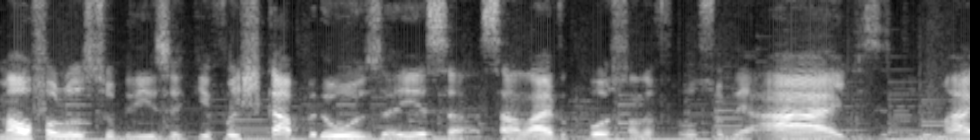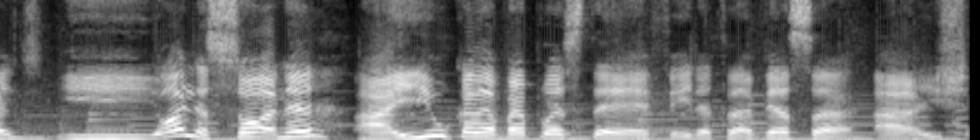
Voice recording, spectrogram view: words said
mal falou sobre isso aqui, foi escabroso aí essa, essa live que o Bolsonaro falou sobre a AIDS e tudo tudo mais. E olha só, né? Aí o cara vai pro STF, aí ele atravessa as,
